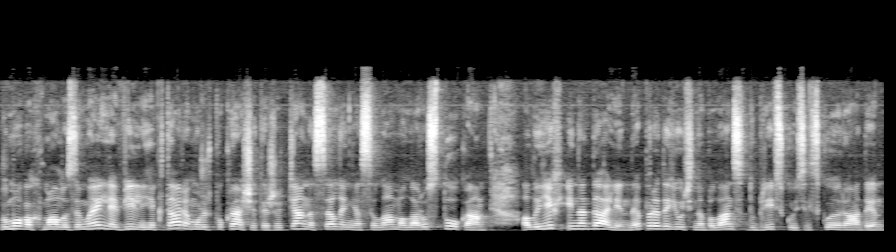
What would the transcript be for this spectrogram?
В умовах малоземелля вільні гектари можуть покращити життя населення села Мала Ростока, але їх і надалі не передають на баланс Дубрівської сільської ради.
